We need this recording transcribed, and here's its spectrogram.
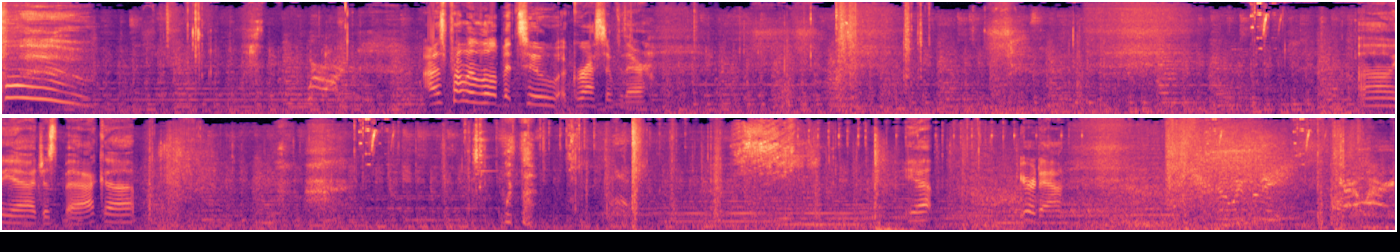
Whew. I was probably a little bit too aggressive there. Oh yeah, just back up. You're down. Get away from me! Get away!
